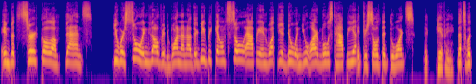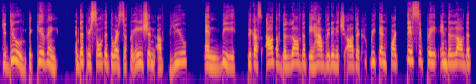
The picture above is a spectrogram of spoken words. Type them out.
in the circle of dance. You were so in love with one another. They become so happy. And what you do when you are most happy, it resulted towards the giving. That's what you do, the giving. And that resulted towards the creation of you and me because out of the love that they have within each other, we can participate in the love that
